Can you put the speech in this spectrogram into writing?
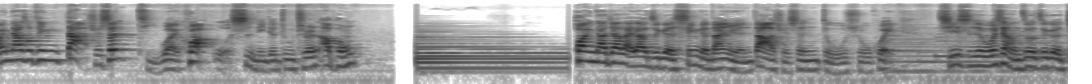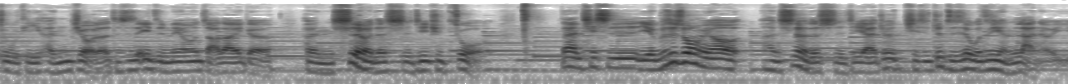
欢迎大家收听《大学生体外话》，我是你的主持人阿鹏。欢迎大家来到这个新的单元——大学生读书会。其实我想做这个主题很久了，只是一直没有找到一个很适合的时机去做。但其实也不是说没有很适合的时机啊，就其实就只是我自己很懒而已。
